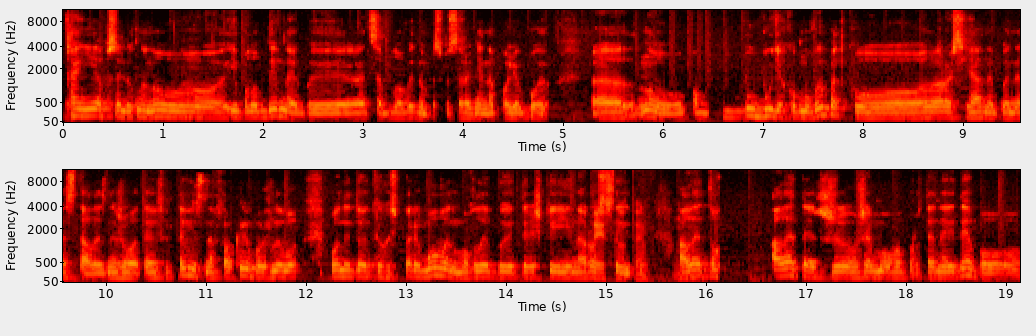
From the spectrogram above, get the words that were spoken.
Та ні, абсолютно. Ну і було б дивно, якби це було видно безпосередньо на полі бою. Е, ну у будь-якому випадку росіяни би не стали знижувати ефективність. Навпаки, можливо, вони до якихось перемовин могли би трішки її наростити. Тиснути. Але то, але теж вже мова про те не йде, бо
